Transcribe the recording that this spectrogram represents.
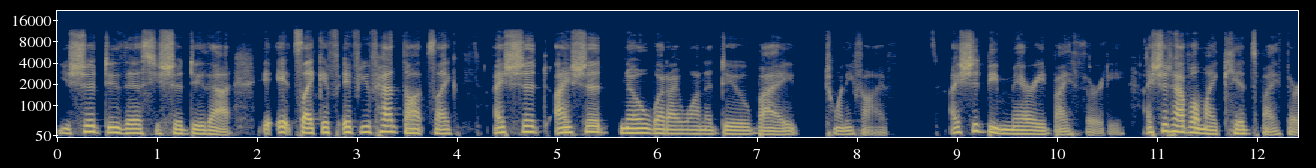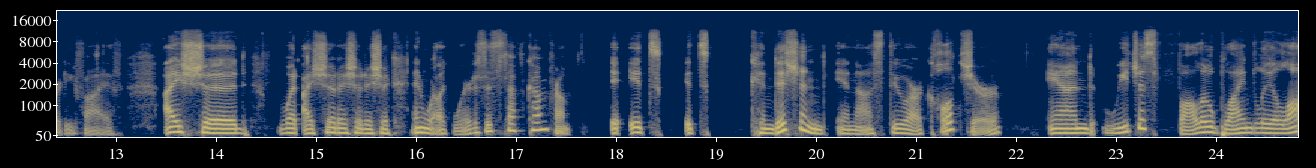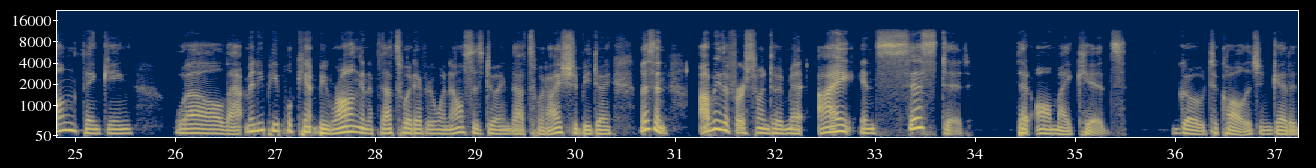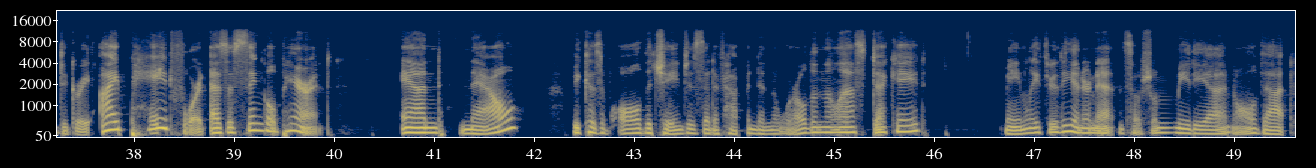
You should do this. You should do that. It's like if if you've had thoughts like I should I should know what I want to do by 25 I should be married by 30. I should have all my kids by 35. I should, what I should, I should, I should. And we're like, where does this stuff come from? It, it's, it's conditioned in us through our culture. And we just follow blindly along thinking, well, that many people can't be wrong. And if that's what everyone else is doing, that's what I should be doing. Listen, I'll be the first one to admit I insisted that all my kids go to college and get a degree. I paid for it as a single parent. And now, because of all the changes that have happened in the world in the last decade, mainly through the internet and social media and all of that,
